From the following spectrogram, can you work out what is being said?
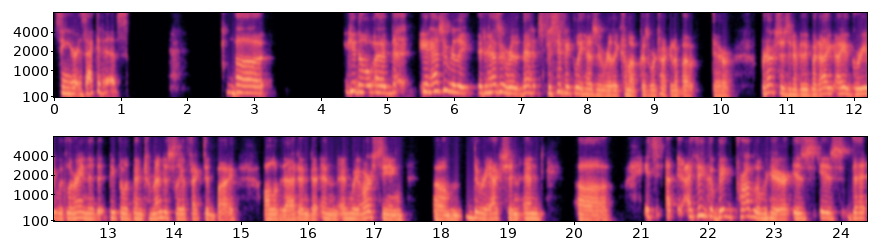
senior executives? Uh, you know, uh, that, it hasn't really, it hasn't really, that specifically hasn't really come up because we're talking about their productions and everything. But I, I agree with Lorraine that people have been tremendously affected by all of that, and and and we are seeing um, the reaction. And uh, it's, I think, a big problem here is is that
